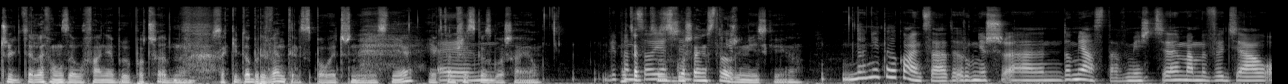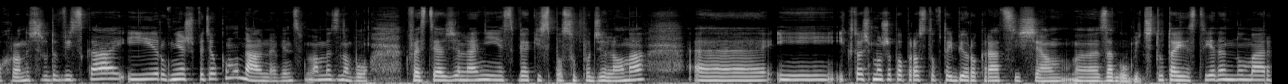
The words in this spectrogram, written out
Czyli telefon zaufania był potrzebny. Taki dobry wentyl społeczny jest, nie? Jak tam wszystko zgłaszają. Wie No pan tak co, ja się- zgłaszają Straży Miejskiej. A. No nie do końca, również e, do miasta. W mieście mamy Wydział Ochrony Środowiska i również Wydział Komunalny, więc mamy znowu kwestia zieleni jest w jakiś sposób podzielona e, i, i ktoś może po prostu w tej biurokracji się e, zagubić. Tutaj jest jeden numer,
